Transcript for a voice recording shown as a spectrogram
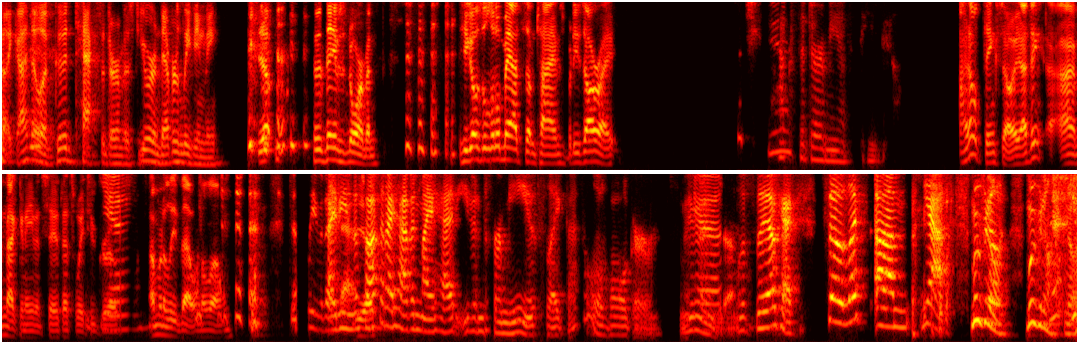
Like I know a good taxidermist. You are never leaving me. Yep. His name's Norman. He goes a little mad sometimes, but he's all right. Taxidermy of female. I don't think so. I think I'm not going to even say it. That's way too gross. Yeah. I'm going to leave that one alone. Just leave it. I mean, the yeah. thought that I have in my head, even for me, is like that's a little vulgar. So maybe yeah. we'll see. Okay, so let's. Um, yeah. moving so, on. Moving on. No.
